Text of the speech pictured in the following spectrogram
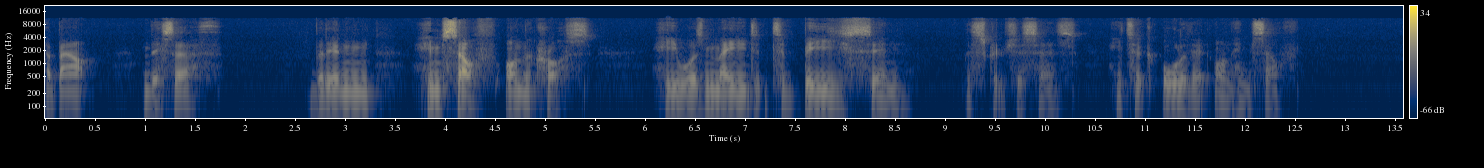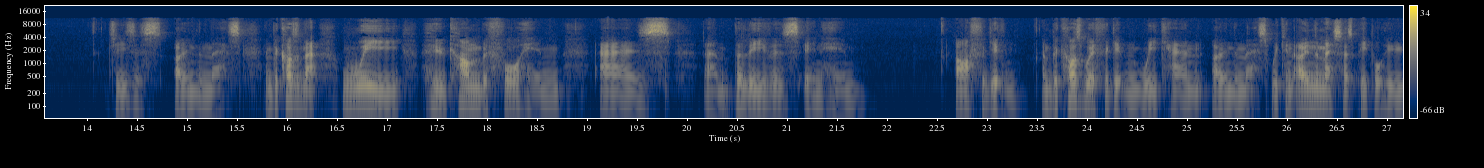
about this earth. But in himself on the cross. He was made to be sin, the scripture says. He took all of it on himself. Jesus owned the mess. And because of that, we who come before him as um, believers in him are forgiven. And because we're forgiven, we can own the mess. We can own the mess as people who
